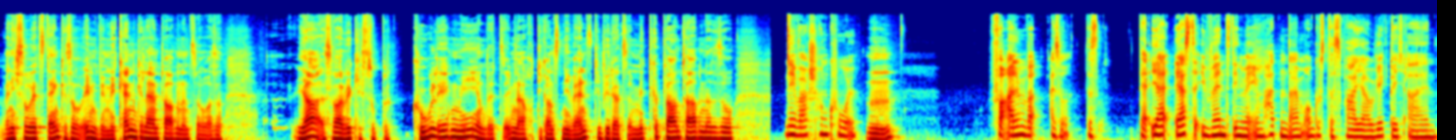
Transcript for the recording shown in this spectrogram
wenn ich so jetzt denke, so eben, wie wir kennengelernt haben und so, also ja, es war wirklich super cool irgendwie und jetzt eben auch die ganzen Events, die wir jetzt mitgeplant haben oder so. Nee, war schon cool. Mhm. Vor allem war, also das, der er- erste Event, den wir eben hatten da im August, das war ja wirklich ein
